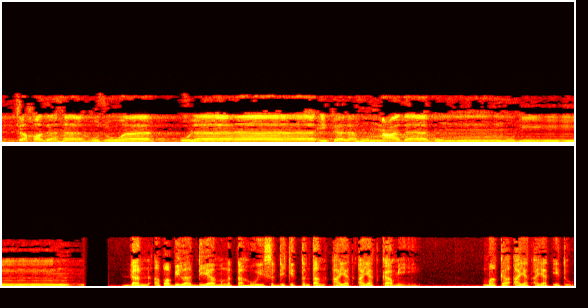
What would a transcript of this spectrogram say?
اتَّخَذَهَا هُزُوًا أُولَئِكَ لَهُمْ عَذَابٌ مُهِينٌ dan apabila dia mengetahui sedikit tentang ayat-ayat kami, maka ayat-ayat itu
